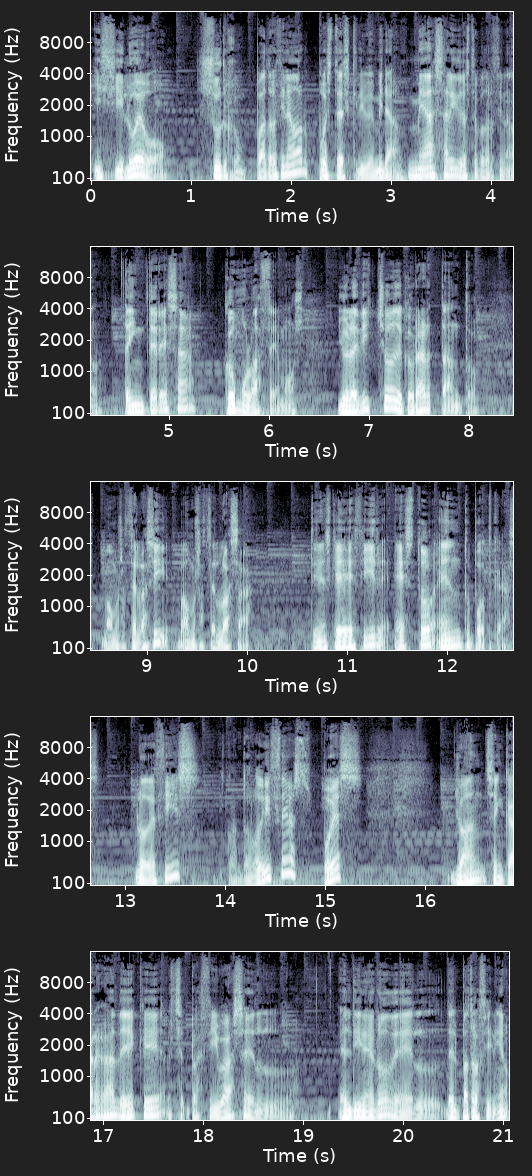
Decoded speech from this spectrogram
y si luego surge un patrocinador, pues te escribe, mira, me ha salido este patrocinador, ¿te interesa cómo lo hacemos? Yo le he dicho de cobrar tanto. Vamos a hacerlo así, vamos a hacerlo así. Tienes que decir esto en tu podcast. Lo decís y cuando lo dices, pues Joan se encarga de que recibas el, dinero del, del patrocinio.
